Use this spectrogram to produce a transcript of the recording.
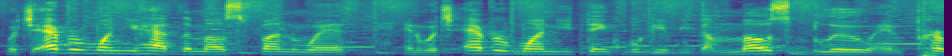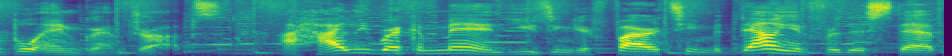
whichever one you have the most fun with and whichever one you think will give you the most blue and purple engram drops. I highly recommend using your fire team medallion for this step,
